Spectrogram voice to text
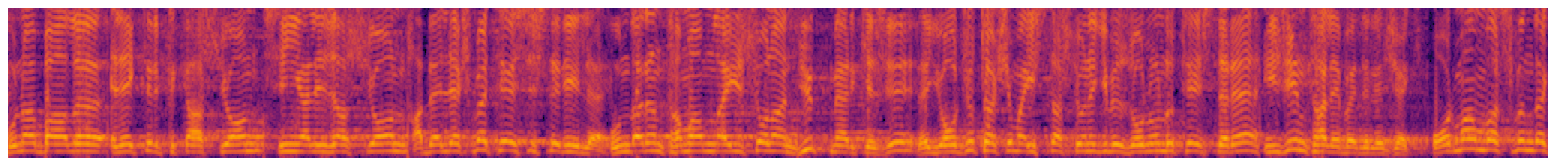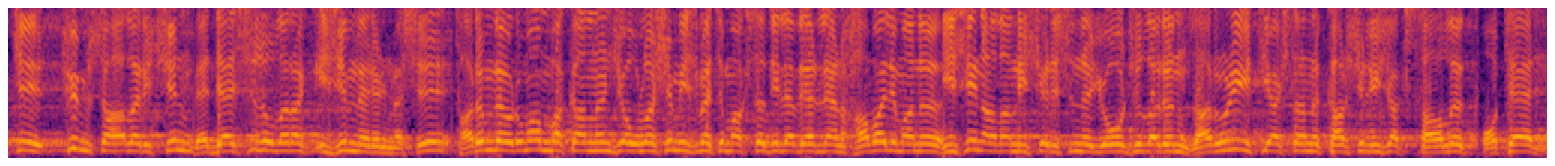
buna bağlı elektrifikasyon, sinyalizasyon, haberleşme tesisleriyle bunların tamamlayıcısı olan yük merkezi ve yolcu taşıma istasyonu gibi zorunlu tesislere izin talep edilecek. Orman vasfındaki tüm sahalar için bedelsiz olarak izin verilmesi, Tarım ve Orman Bakanlığı'nca ulaşım hizmeti maksadıyla verilen havalimanı izin alanı içerisinde yolcuların zaruri ihtiyaçlarını karşılayacak sağlık, otel,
